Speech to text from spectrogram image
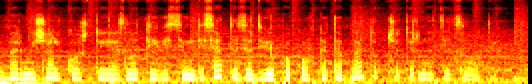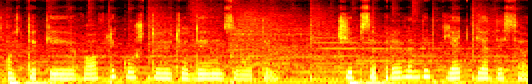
Вермішель коштує злотий 80, а за дві упаковки таблеток 14 злотих. Ось такі вафлі коштують 1 злотий. Чіпси привиди 5,50.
